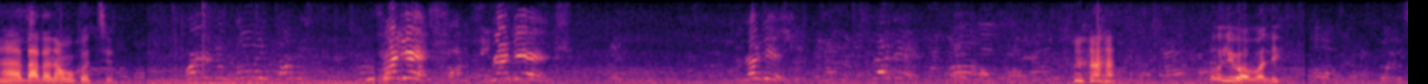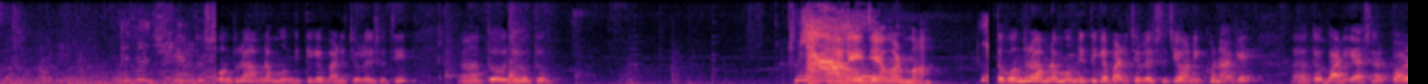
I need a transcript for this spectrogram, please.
হ্যাঁ দাদা নামও করছে! বলি বাবালি. বন্ধুরা আমরা মন্দির থেকে বাড়ি চলে এসেছি। তো যেহেতু আর এই যে আমার মা। তো বন্ধুরা আমরা মন্দির থেকে বাড়ি চলে এসেছি অনেকক্ষণ আগে। তো বাড়ি আসার পর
